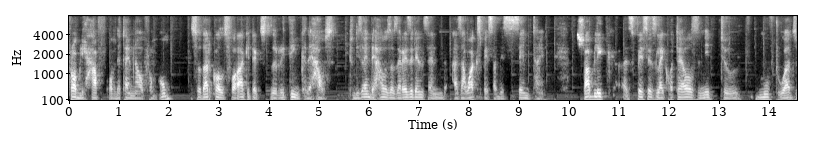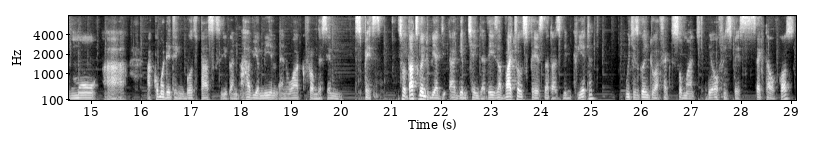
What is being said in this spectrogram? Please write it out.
probably half of the time now from home, so that calls for architects to rethink the house, to design the house as a residence and as a workspace at the same time public uh, spaces like hotels need to move towards more uh, accommodating both tasks. You can have your meal and work from the same space. So that's going to be a, a game changer. There is a virtual space that has been created, which is going to affect so much the office space sector, of course.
